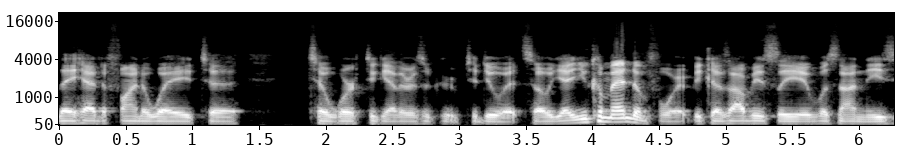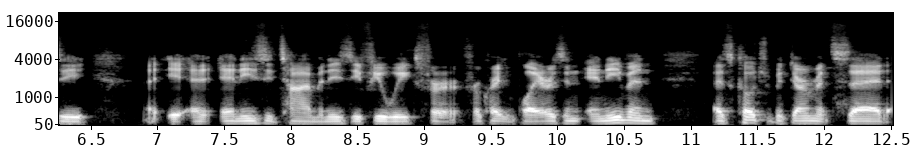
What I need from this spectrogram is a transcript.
they had to find a way to to work together as a group to do it. So yeah, you commend them for it because obviously it was not an easy an easy time, an easy few weeks for for Creighton players, and and even as Coach McDermott said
